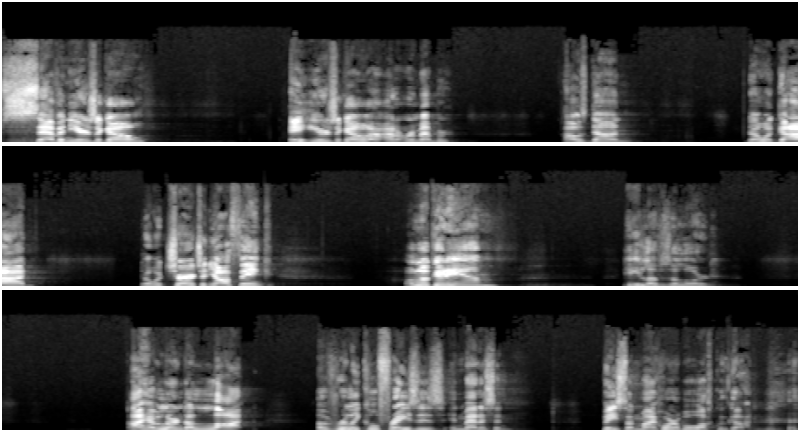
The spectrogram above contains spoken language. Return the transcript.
seven years ago, eight years ago, I don't remember, I was done. Done with God, done with church. And y'all think, oh, look at him. He loves the Lord. I have learned a lot of really cool phrases in medicine based on my horrible walk with God.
